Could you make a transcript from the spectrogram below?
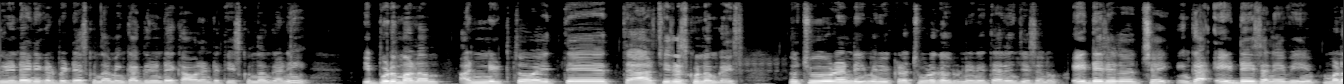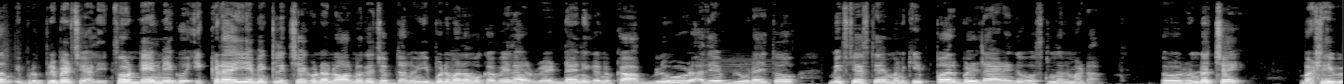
గ్రీన్ డైని ఇక్కడ పెట్టేసుకుందాం. ఇంకా గ్రీన్ డై కావాలంటే తీసుకుందాం కానీ ఇప్పుడు మనం అన్నిటితో అయితే తయారు చేసేసుకున్నాం గైస్ సో చూడండి మీరు ఇక్కడ చూడగలరు నేనైతే అరేంజ్ చేశాను. ఎయిట్ డేస్ అయితే వచ్చాయి. ఇంకా ఎయిట్ డేస్ అనేవి మనం ఇప్పుడు ప్రిపేర్ చేయాలి. సో నేను మీకు ఇక్కడ ఏమి క్లిక్ చేయకుండా నార్మల్గా చెప్తాను. ఇప్పుడు మనం ఒకవేళ రెడ్ డైని కనుక బ్లూ అదే బ్లూ డైతో మిక్స్ చేస్తే మనకి పర్పుల్ డై అనేది వస్తుందన్నమాట. సో రెండు వచ్చాయి. బట్ ఇవి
